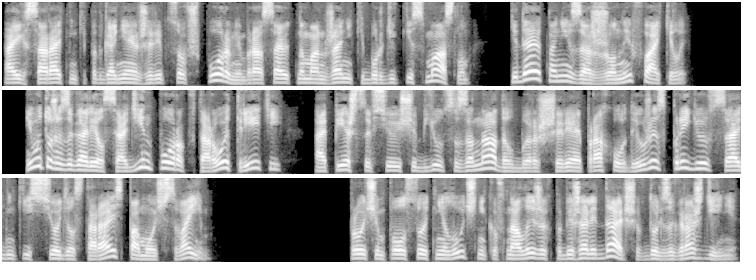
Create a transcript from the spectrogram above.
А их соратники подгоняют жеребцов шпорами, бросают на манжаники бурдюки с маслом, кидают на них зажженные факелы. И вот уже загорелся один порог, второй, третий, а пешцы все еще бьются за надолбы, расширяя проходы, и уже спрыгивают всадники из седел, стараясь помочь своим. Впрочем, полсотни лучников на лыжах побежали дальше, вдоль заграждения.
